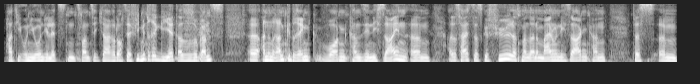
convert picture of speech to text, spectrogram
hat die Union die letzten 20 Jahre doch sehr viel mitregiert. Also so ganz äh, an den Rand gedrängt worden kann sie nicht sein. Ähm, also das heißt, das Gefühl, dass man seine Meinung nicht sagen kann, das, ähm,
